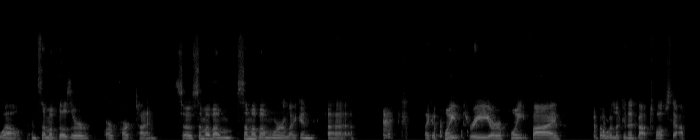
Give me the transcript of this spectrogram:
twelve, and some of those are are part time. So some of them some of them were like an uh, like a 0.3 or a 0.5, but we're looking at about 12 staff.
